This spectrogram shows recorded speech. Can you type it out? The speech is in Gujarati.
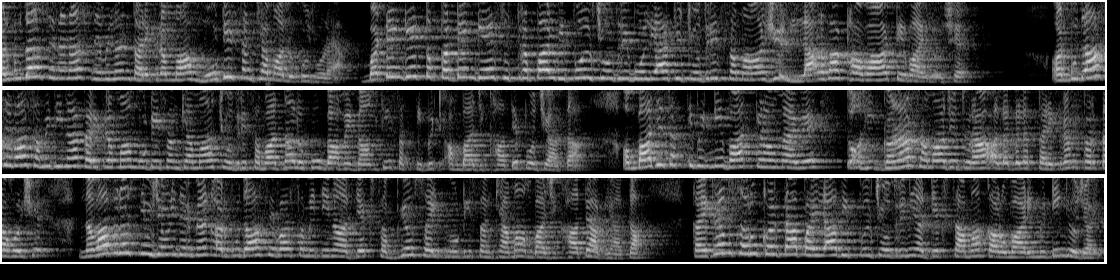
અર્બુદા સેનાના સ્નેહમિલન કાર્યક્રમમાં મોટી સંખ્યામાં લોકો જોડાયા. બટેંગે તો કટેંગે સૂત્ર પર વિપુલ ચૌધરી બોલ્યા કે ચૌધરી સમાજ લાડવા ખાવા ટેવાયેલો છે. અર્બુદા સેવા સમિતિના કાર્યક્રમમાં મોટી સંખ્યામાં ચૌધરી સમાજના લોકો ગામે ગામથી શક્તિપીઠ અંબાજી ખાતે પહોંચ્યા હતા. અંબાજી શક્તિપીઠની વાત કરવામાં આવે તો અહીં ઘણા સમાજો દ્વારા અલગ અલગ કાર્યક્રમ કરતા હોય છે. નવા વર્ષની ઉજવણી દરમિયાન અર્બુદા સેવા સમિતિના અધ્યક્ષ સભ્યો સહિત મોટી સંખ્યામાં અંબાજી ખાતે આવ્યા હતા. કાર્યક્રમ શરૂ કરતા પહેલા વિપુલ ચૌધરીની અધ્યક્ષતામાં કારોબારી મિટિંગ યોજાઈ.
